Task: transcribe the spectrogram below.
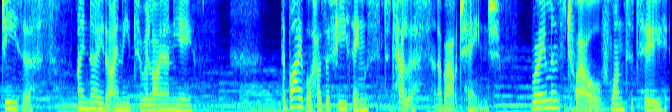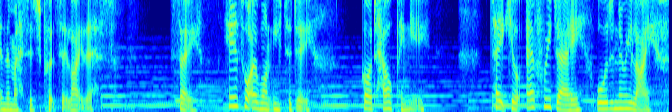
Jesus, I know that I need to rely on you. The Bible has a few things to tell us about change. Romans 12, 1 to 2 in the message puts it like this So, here's what I want you to do God helping you. Take your everyday, ordinary life,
